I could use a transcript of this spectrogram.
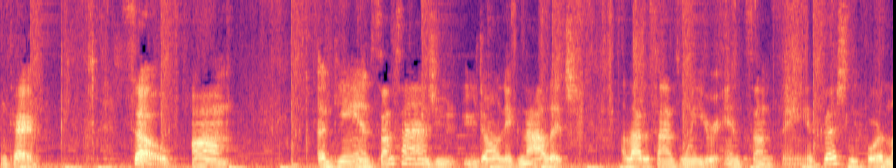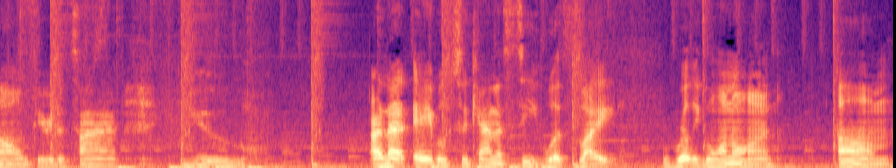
Okay, so um, again, sometimes you you don't acknowledge a lot of times when you're in something, especially for a long period of time, you are not able to kind of see what's like really going on um,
